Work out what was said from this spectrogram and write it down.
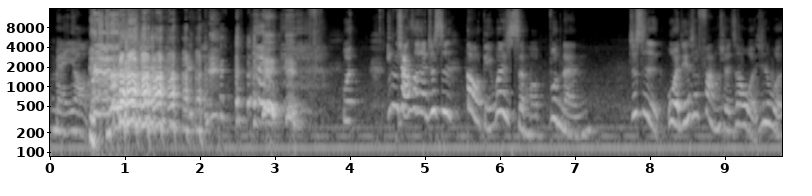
没有。我印象深的就是，到底为什么不能？就是我已经是放学之后，我已经是我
